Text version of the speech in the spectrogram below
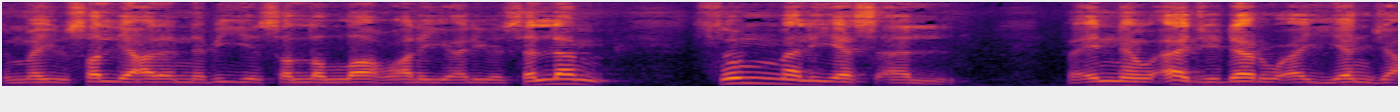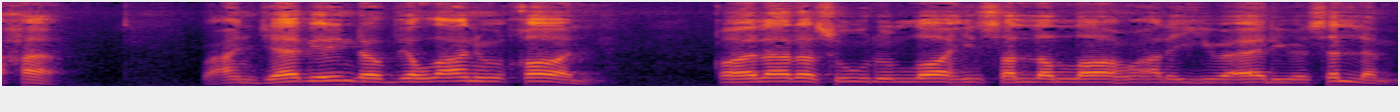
ثم يصلي على النبي صلى الله عليه وآله وسلم ثم ليسأل فإنه أجدر أن ينجح. وعن جابر رضي الله عنه قال قال رسول الله صلى الله عليه وآله وسلم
